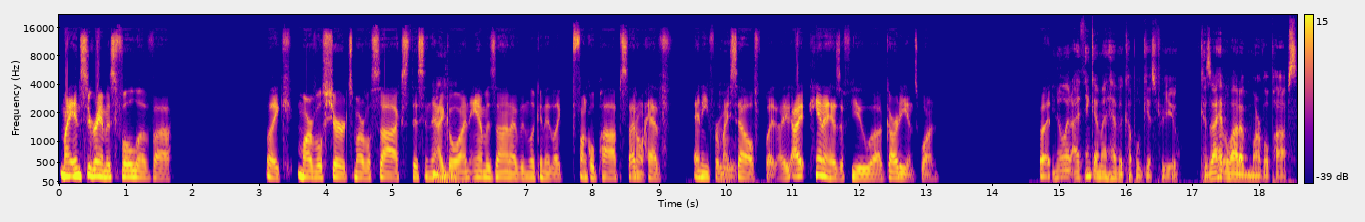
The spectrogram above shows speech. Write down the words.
my Instagram is full of uh, like Marvel shirts, Marvel socks, this and that. I Mm-hmm. go on Amazon. I've been looking at like Funko Pops. I don't have any for Ooh. myself, but I, I Hannah has a few uh, Guardians ones. But You know what? I think I might have a couple gifts for you because I have a Oh. lot of Marvel pops.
